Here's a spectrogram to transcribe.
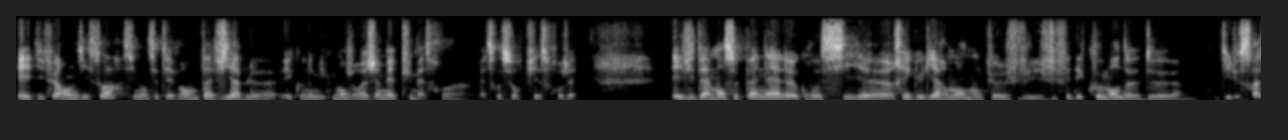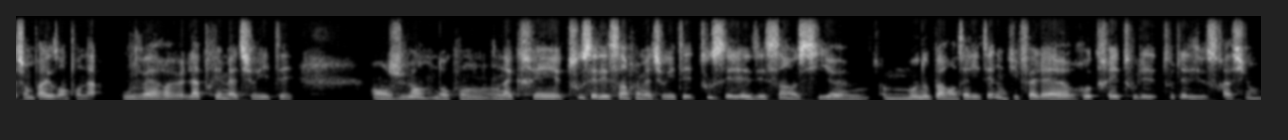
différentes histoires. Sinon, c'était vraiment pas viable économiquement. J'aurais jamais pu mettre sur pied ce projet. Évidemment, ce panel grossit régulièrement, donc je, lui fais des commandes d'illustrations. Par exemple, on a ouvert la prématurité en juin. Donc, on, a créé tous ces dessins prématurité, tous ces dessins aussi euh, monoparentalité. Donc, il fallait recréer tous les, toutes les illustrations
